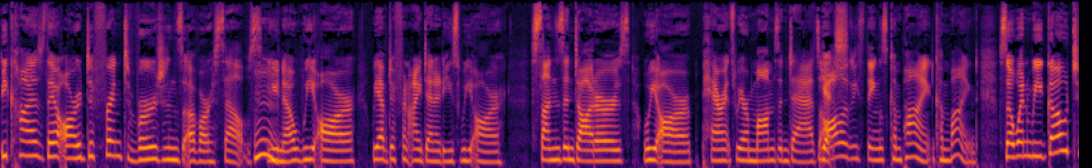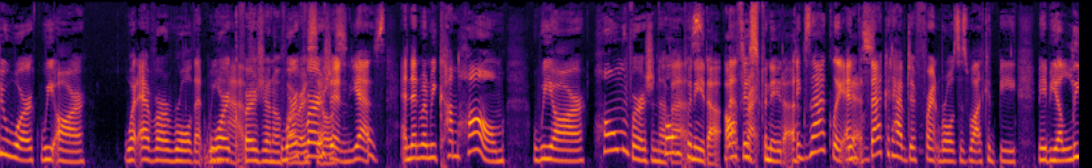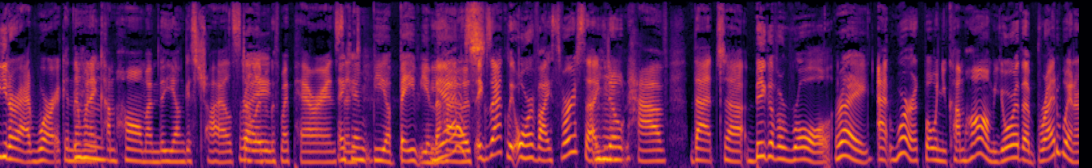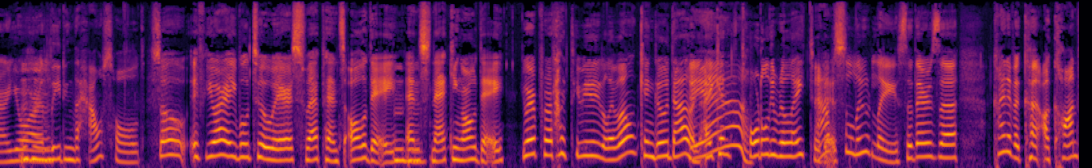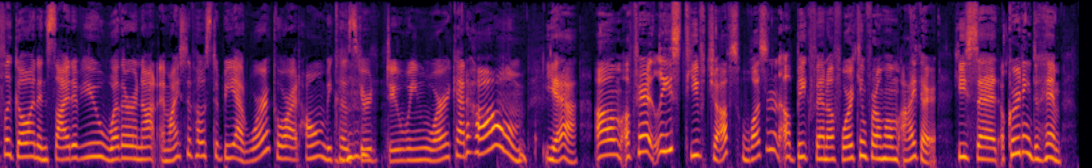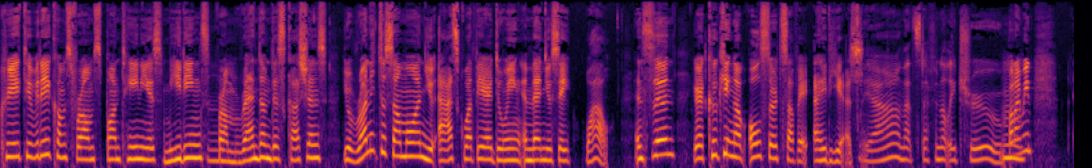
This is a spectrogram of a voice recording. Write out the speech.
because there are different versions of ourselves. You know, we are we have different identities. We are sons and daughters. We are parents. We are moms and dads. Yes. All of these things combined. Combined. So when we go to work, we are whatever role that we Work have. version of work ourselves. version. Yes. And then when we come home, we are home version of Home us. Panita, That's office Panita. Exactly. And Yes. that could have different roles as well. I could be maybe a leader at work, and then when I come home, I'm the youngest child still Mm-hmm. Right. living with my parents. I and can be a baby in the yes, house. Mm-hmm. exactly. Or vice versa. You don't have that uh, big of a role Right. at work, but when you come home, you're the breadwinner. You're Mm-hmm. leading the household. So if you are able to wear sweatpants all day Mm-hmm. and snacking all day, your productivity level can go down. I can totally relate to this. Absolutely. So there's a kind of a, a conflict going inside of you whether or not am I supposed to be at work or at home because you're doing work at home. Yeah. Um, apparently Steve Jobs wasn't a big fan of working from home either. He said, according to him, creativity comes from spontaneous meetings, Mm. from random discussions. You run into someone, you ask what they are doing, and then you say, wow. And soon you're cooking up all sorts of ideas. Yeah, that's definitely true. Mm. But I mean,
